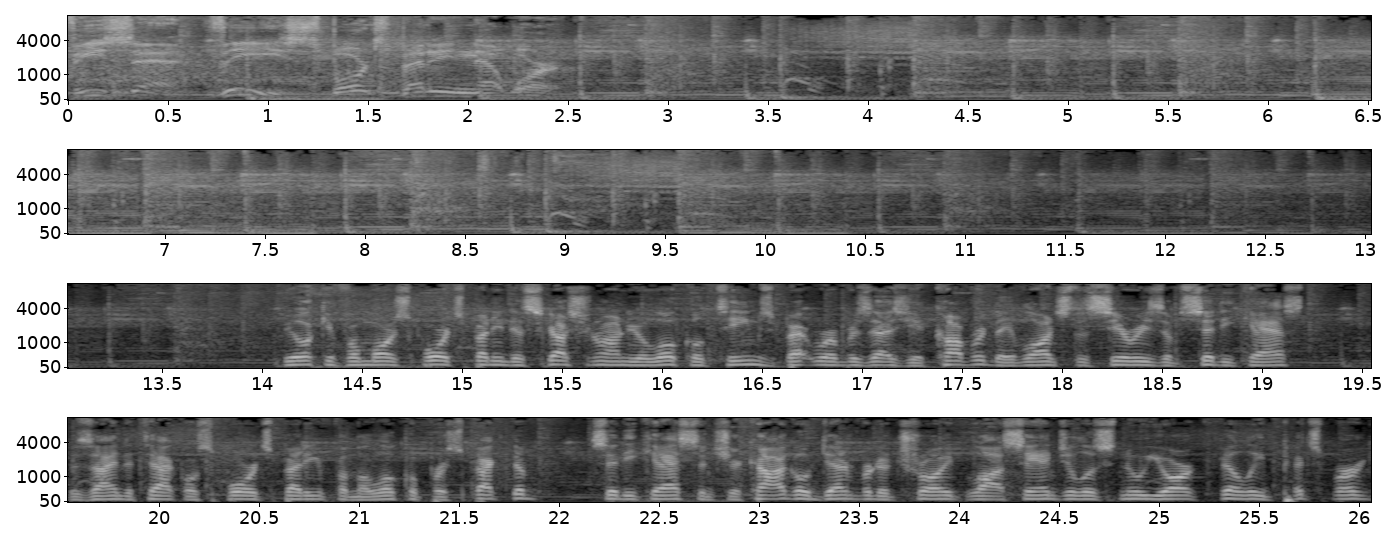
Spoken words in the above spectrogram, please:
VSIN, the sports betting network. If you're looking for more sports betting discussion around your local teams, Bet Rivers has you covered. They've launched a series of CityCast designed to tackle sports betting from the local perspective. CityCast in Chicago, Denver, Detroit, Los Angeles, New York, Philly, Pittsburgh,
